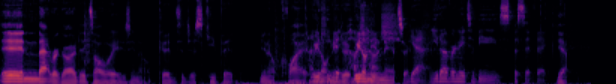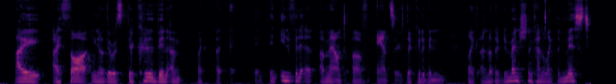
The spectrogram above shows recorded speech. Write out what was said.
in that regard, it's always you know good to just keep it you know quiet. Kinda we don't need it it. We don't need an answer. Yeah, you never need to be specific. Yeah. I I thought you know there was there could have been a, like a, a- an infinite amount of answers. There could have been like another dimension, kind of like the mist.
